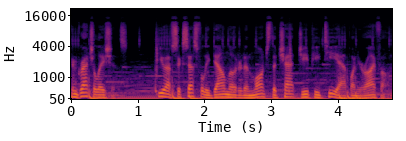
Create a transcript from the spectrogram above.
Congratulations! You have successfully downloaded and launched the ChatGPT app on your iPhone.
